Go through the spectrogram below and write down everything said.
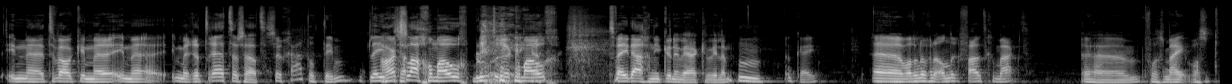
In, eh, terwijl ik in mijn, in mijn, in mijn retraite zat. Zo gaat dat, Tim. Hartslag omhoog, bloeddruk omhoog. Twee dagen niet kunnen werken, Willem. Hmm, Oké. Eh, we hadden nog een andere fout gemaakt. Ehm, volgens mij was het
